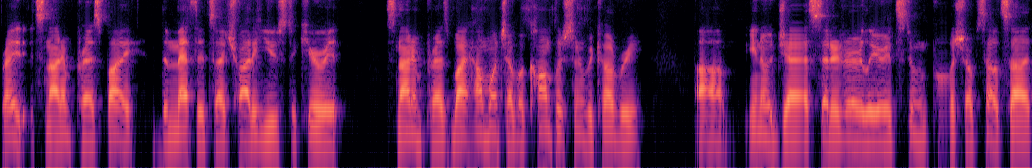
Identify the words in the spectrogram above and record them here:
right it's not impressed by the methods i try to use to cure it it's not impressed by how much I've accomplished in recovery. Uh, you know, Jess said it earlier. It's doing push-ups outside,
